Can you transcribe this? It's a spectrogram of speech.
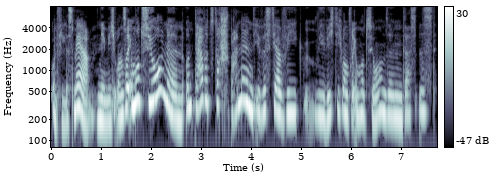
und vieles mehr, nämlich unsere Emotionen. Und da wird's doch spannend. Ihr wisst ja, wie, wie wichtig unsere Emotionen sind. Das ist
